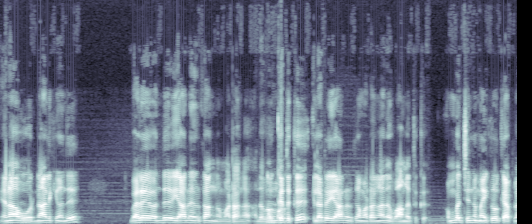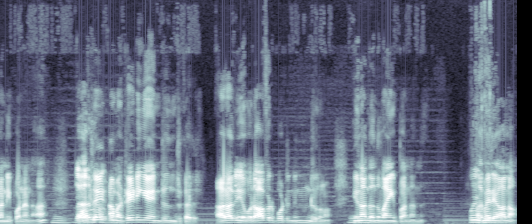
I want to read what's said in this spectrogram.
ஏன்னா. ஒரு நாளைக்கு வந்து விலை வந்து யாரும் இருக்காங்க மாட்டாங்க. அதை ஆமா. விற்கிறதுக்கு இல்லாட்டா யாரும் இருக்க மாட்டாங்க அதை வாங்குறதுக்கு. ரொம்ப சின்ன மைக்ரோ கேப்லாம் நீ போனேன்னா ம் யாருமே trade- ஆமா ட்ரேடிங்கே இருக்காது யாராவது நீ ஒரு ஆஃபர் போட்டு நின்று இருக்கணும். இவனா வந்து வாங்கிப்பான் நான். அது மாதிரி. ஆகலாம்.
